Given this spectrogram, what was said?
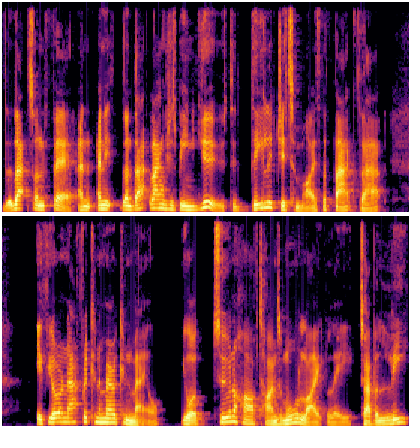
that's unfair, and and, it, and that language is being used to delegitimize the fact that if you're an African American male, you're two and a half times more likely to have a, le-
